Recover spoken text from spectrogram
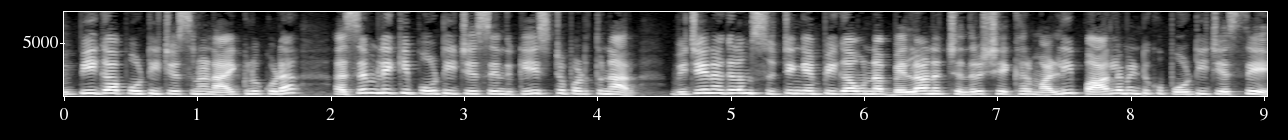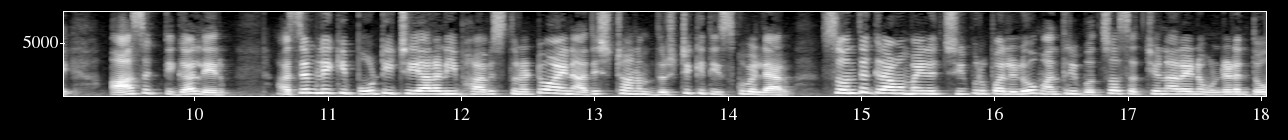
ఎంపీగా పోటీ చేసిన నాయకులు కూడా అసెంబ్లీకి పోటీ చేసేందుకే ఇష్టపడుతున్నారు. విజయనగరం సిట్టింగ్ ఎంపీగా ఉన్న బెల్లాన చంద్రశేఖర్ మళ్ళీ పార్లమెంటుకు పోటీ చేస్తే ఆసక్తిగా లేరు. అసెంబ్లీకి పోటీ చేయాలని భావిస్తున్నట్టు ఆయన అధిష్టానం దృష్టికి తీసుకువెళ్ళారు. సొంత గ్రామమైన చీపురుపల్లిలో మంత్రి బొత్స సత్యనారాయణ ఉండడంతో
